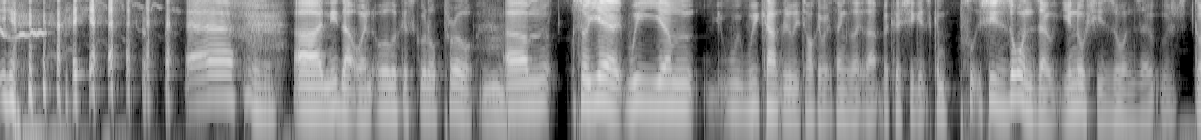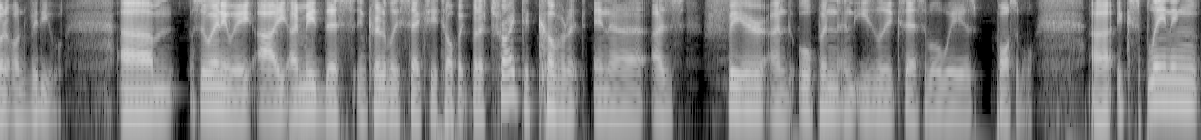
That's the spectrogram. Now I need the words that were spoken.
uh, need that one. Oh, look, a Squirrel Pro. Um, so yeah, we um we, we can't really talk about things like that because she gets complete. She zones out. You know, she zones out. We've got it on video. Um, so anyway, I I made this incredibly sexy topic, but I tried to cover it in a as fair and open and easily accessible way as possible, uh, explaining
